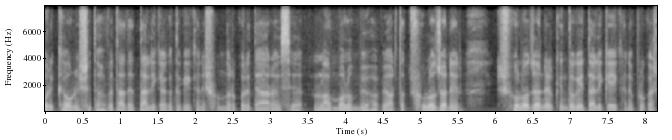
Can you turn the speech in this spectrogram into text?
পরীক্ষা অনুষ্ঠিত হবে তাদের তালিকা কিন্তু এখানে সুন্দর করে দেওয়া রয়েছে লম্বালম্বিভাবে, অর্থাৎ ষোলো জনের ষোলো জনের কিন্তু এই তালিকা এখানে প্রকাশ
